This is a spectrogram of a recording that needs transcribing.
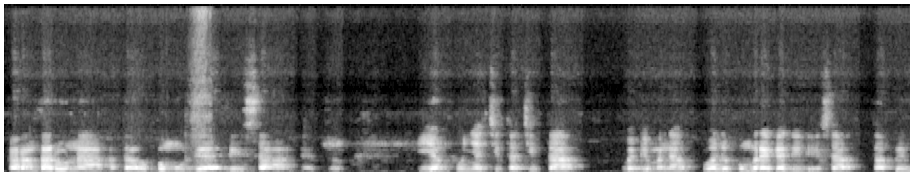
Karang Taruna atau pemuda desa itu yang punya cita-cita bagaimana walaupun mereka di desa tapi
